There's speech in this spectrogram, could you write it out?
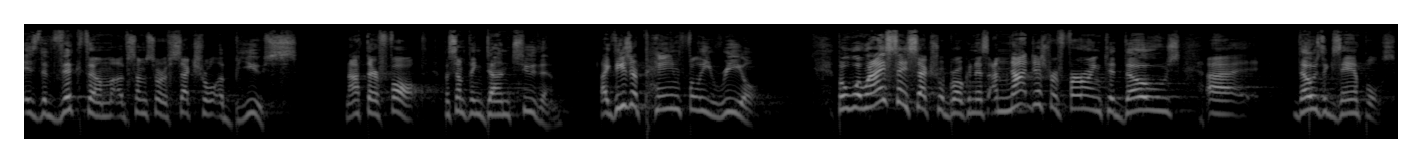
is the victim of some sort of sexual abuse, not their fault, but something done to them. Like these are painfully real. But when I say sexual brokenness, I'm not just referring to those, uh, those examples,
